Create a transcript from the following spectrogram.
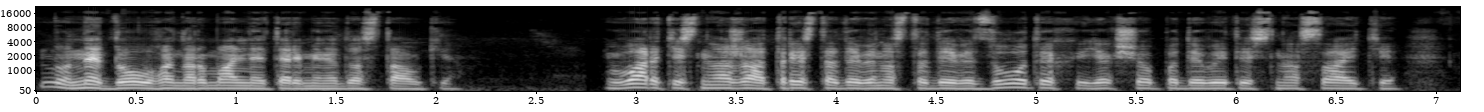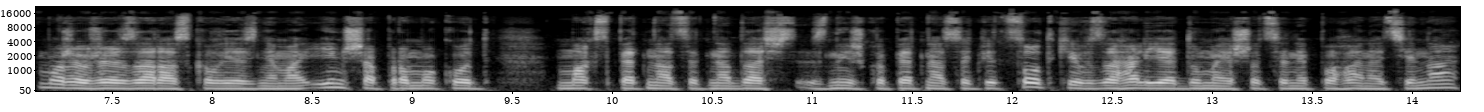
ну, недовго нормальні терміни доставки. Вартість ножа 399 злотих, якщо подивитись на сайті. Може вже зараз, коли я знімаю інша, промокод MAX15 надасть знижку 15%. Взагалі, я думаю, що це непогана ціна,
